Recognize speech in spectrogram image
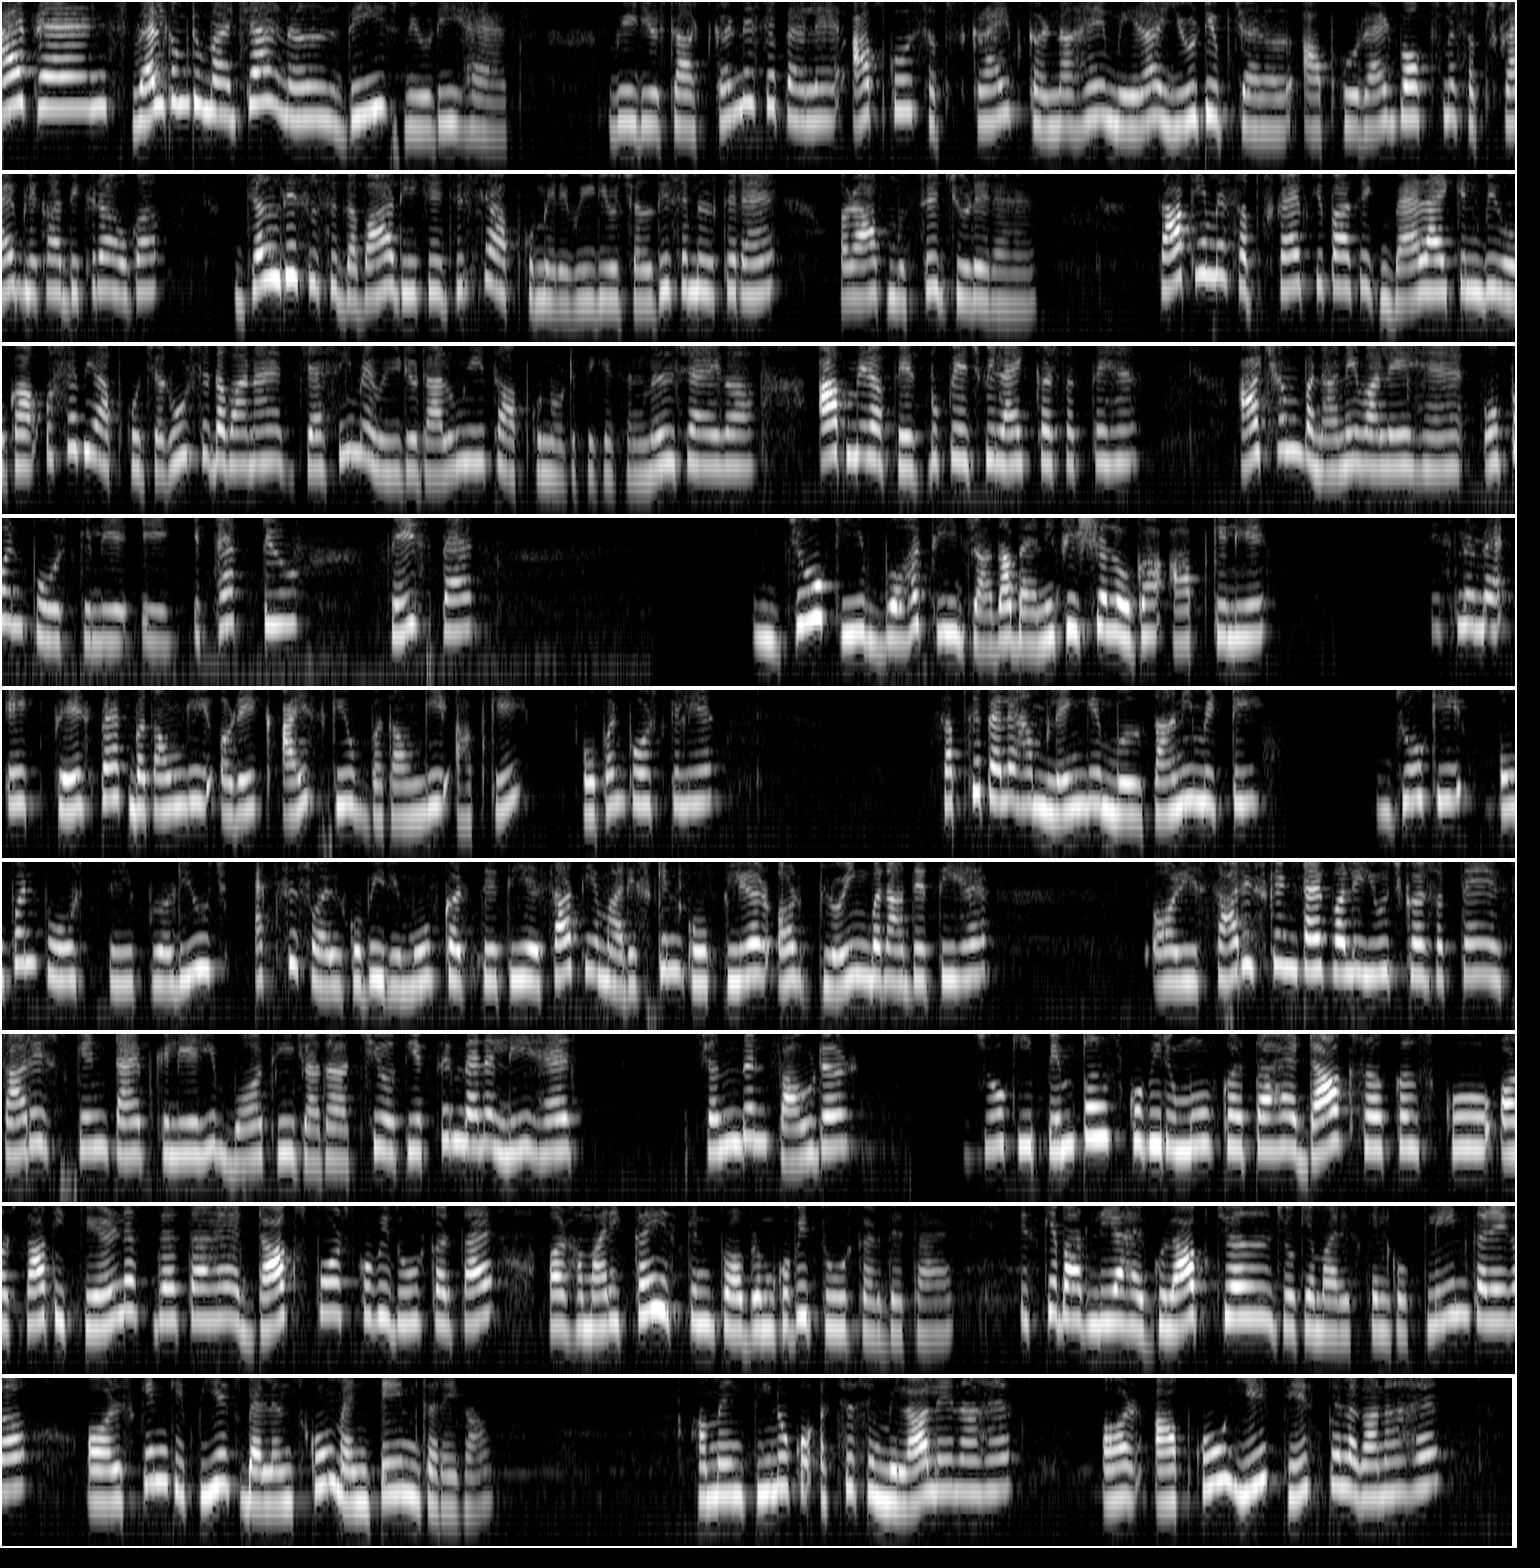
Hi friends welcome to my channel these beauty hacks video start करने से पहले आपको सब्सक्राइब करना है मेरा यूट्यूब चैनल आपको रेड बॉक्स में सब्सक्राइब लिखा दिख रहा होगा। जल्दी से उसे दबा दीजिए जिससे आपको मेरे वीडियो जल्दी से मिलते रहें और आप मुझसे जुड़े रहें। साथ ही में सब्सक्राइब के पास एक बेल आइकन भी होगा, उसे भी आपको ज़रूर से दबाना है। जैसे ही मैं वीडियो डालूँगी तो आपको नोटिफिकेशन मिल जाएगा। आप मेरा फेसबुक पेज भी लाइक कर सकते हैं। आज हम बनाने वाले हैं ओपन पोर्स के लिए एक इफ़ेक्टिव फेस पैक, जो कि बहुत ही ज़्यादा बेनिफिशियल होगा आपके लिए। इसमें मैं एक फेस पैक बताऊँगी और एक आइस क्यूब बताऊँगी आपके ओपन पोर्स के लिए। सबसे पहले हम लेंगे मुल्तानी मिट्टी, जो कि ओपन पोर्स से प्रोड्यूस एक्सेस ऑयल को भी रिमूव कर देती है। साथ ही हमारी स्किन को क्लियर और ग्लोइंग बना देती है। और ये सारे स्किन टाइप वाले यूज़ कर सकते हैं। ये सारे स्किन टाइप के लिए ही बहुत ही ज़्यादा अच्छी होती है। फिर मैंने ली है चंदन पाउडर जो कि पिंपल्स को भी रिमूव करता है डार्क सर्कल्स को और साथ ही फेयरनेस देता है डार्क स्पॉट्स को भी दूर करता है और हमारी कई स्किन प्रॉब्लम को भी दूर कर देता है। इसके बाद लिया है गुलाब जल, जो कि हमारी स्किन को क्लीन करेगा और स्किन के पीएच बैलेंस को मेंटेन करेगा। हमें इन तीनों को अच्छे से मिला लेना है। और आपको ये फेस पे लगाना है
